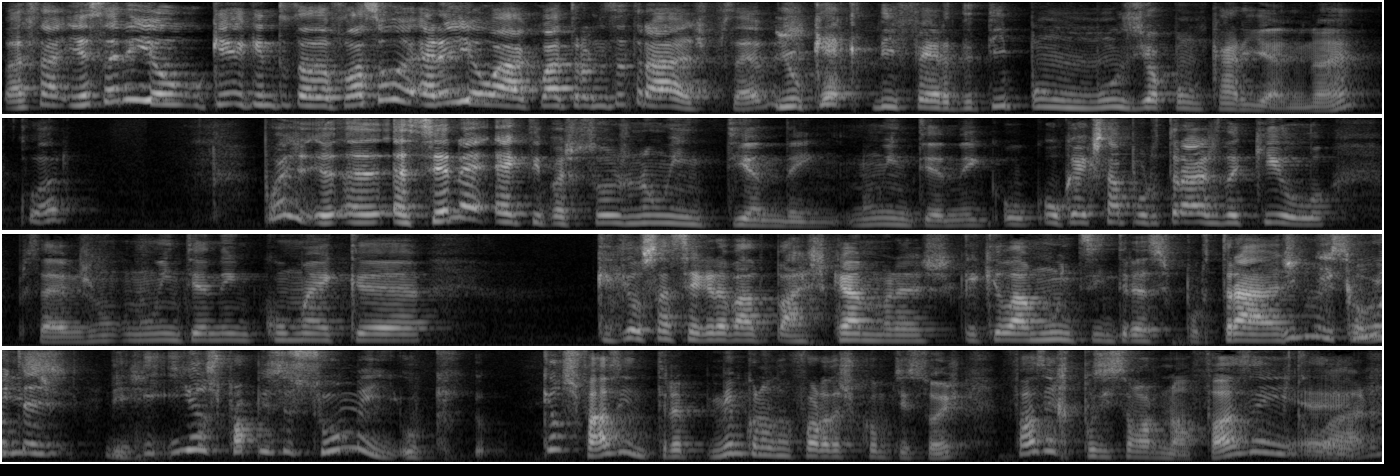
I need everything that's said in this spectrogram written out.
Lá está, esse era eu. O que é quem tu estás a falar era eu há 4 anos atrás, percebes? e o que é que te difere de ti para um Musi ou para um Cariani, não é? Claro. Pois, a, a cena é que tipo, as pessoas não entendem, não entendem o, o que é que está por trás daquilo, percebes? Não, não entendem como é que, que aquilo está a ser gravado para as câmaras, que aquilo há muitos interesses por trás E é e só que muitas. E, e eles próprios assumem o que, o que eles fazem, mesmo quando não estão fora das competições, fazem reposição hormonal, fazem eh, Claro.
